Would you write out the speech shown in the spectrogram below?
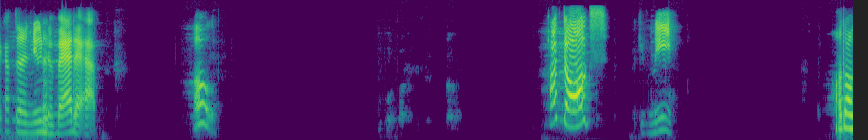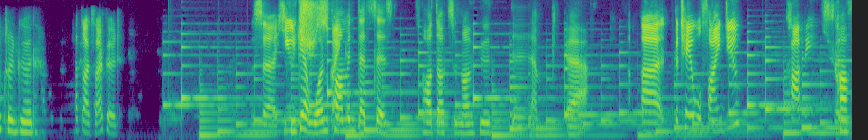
Check out the new Nevada app. Oh. Hot dogs. Give me. Hot dogs are good. Hot dogs are good. Uh, If huge. you get one spike. comment that says hot dogs are not good, then I'm yeah. Uh, Potato will find you. Copy. Copy.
